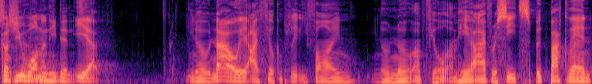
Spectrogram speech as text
because salty. you won and he didn't. Yeah, you know now I I feel completely fine. You know, no, I feel I'm here. I have receipts, but back then,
